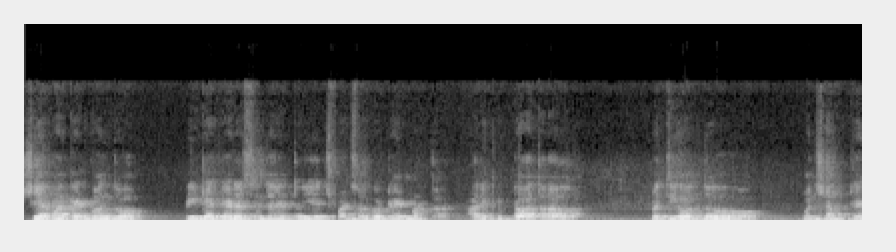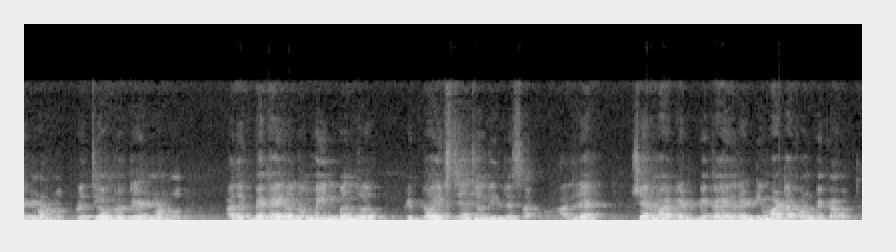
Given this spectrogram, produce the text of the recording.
ಶೇರ್ ಮಾರ್ಕೆಟ್ ಬಂದು ರಿಟೇಲ್ ಟ್ರೇಡರ್ಸ್ ಇಂದ ಹಿಡಿದು ಎಜ್ ಫಂಡ್ಸ್ ವರ್ಗೂ ಟ್ರೇಡ್ ಮಾಡ್ತಾರೆ. ಆದ್ರೆ ಕ್ರಿಪ್ಟೋ ಆ ತರ ಅಲ್ಲ. ಪ್ರತಿಯೊಂದು ಮನುಷ್ಯನು ಟ್ರೇಡ್ ಮಾಡ್ಬೋದು. ಪ್ರತಿಯೊಬ್ರು ಟ್ರೇಡ್ ಮಾಡ್ಬೋದು. ಅದಕ್ಕೆ ಬೇಕಾಗಿರೋದು ಮೈನ್ ಬಂದು ಕ್ರಿಪ್ಟೋ ಎಕ್ಸ್ಚೇಂಜ್ ಒಂದು ಇದ್ರೆ ಸಾಕು. ಆದ್ರೆ ಶೇರ್ ಮಾರ್ಕೆಟ್ ಬೇಕಾಗಿದ್ರೆ ಡಿಮಾರ್ಟ್ ಅಕೌಂಟ್ ಬೇಕಾಗುತ್ತೆ.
